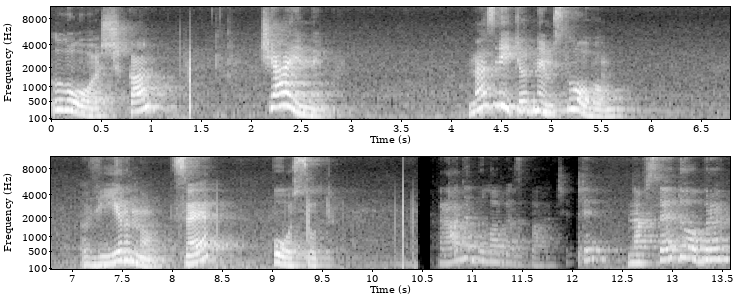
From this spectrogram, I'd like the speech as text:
ложка, чайник. Назвіть одним словом. Вірно, це посуд. Рада була вас бачити. На все добре.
